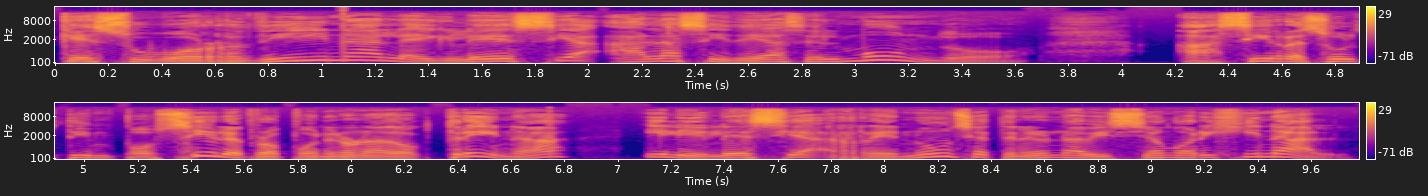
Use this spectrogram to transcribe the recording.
que subordina la iglesia a las ideas del mundo. Así resulta imposible proponer una doctrina y la iglesia renuncia a tener una visión original.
